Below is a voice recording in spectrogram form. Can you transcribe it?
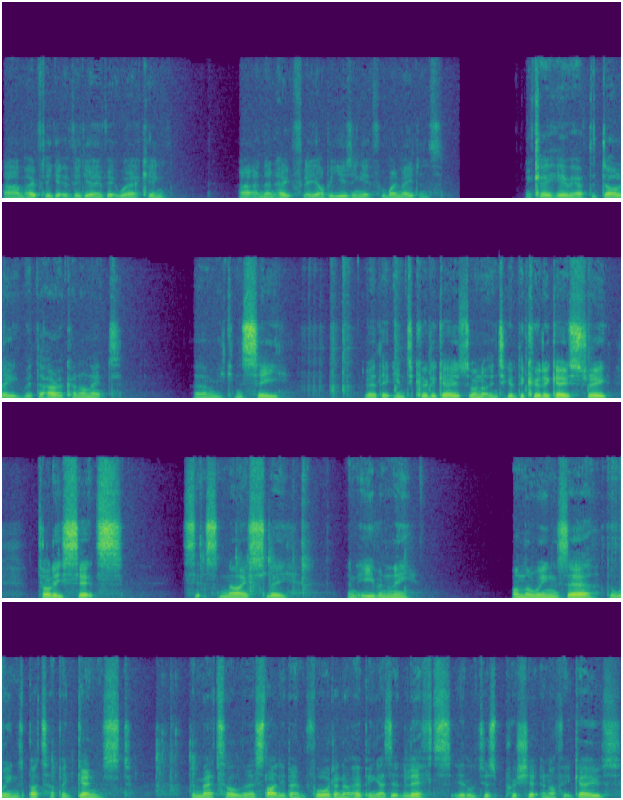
Um, hopefully get a video of it working, uh, and then hopefully I'll be using it for my maidens. Okay, here we have the dolly with the Hurricane on it. Um, you can see where the intercooler goes, or not intercooler, the cooler goes through. Dolly sits sits nicely and evenly on the wings there. The wings butt up against the metal and they're slightly bent forward and I'm hoping as it lifts it'll just push it and off it goes.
